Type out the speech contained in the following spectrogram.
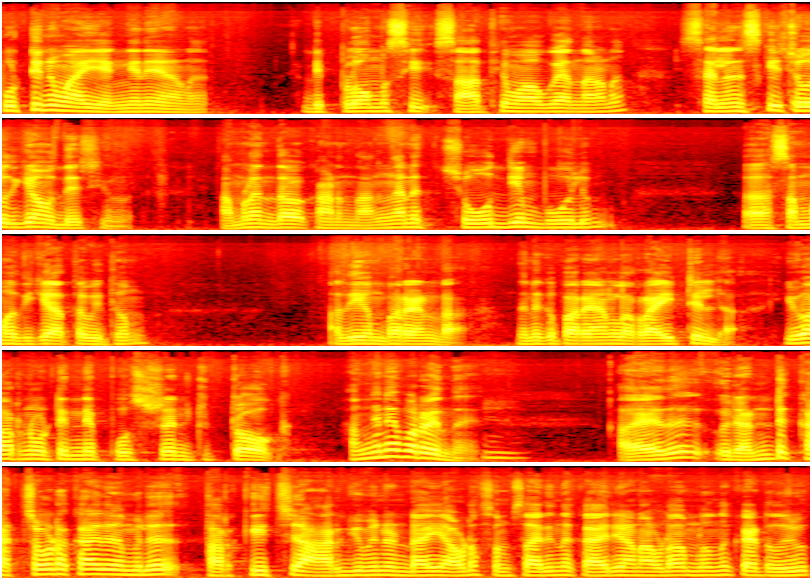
പുട്ടിനുമായി എങ്ങനെയാണ് ഡിപ്ലോമസി സാധ്യമാവുക എന്നാണ് സെലൻസ്കി ചോദിക്കാൻ ഉദ്ദേശിക്കുന്നത്. നമ്മളെന്താ കാണുന്നത്? അങ്ങനെ ചോദ്യം പോലും സമ്മതിക്കാത്ത വിധം അധികം പറയണ്ട. നിനക്ക് പറയാനുള്ള റൈറ്റ് ഇല്ല. You are not in a position to talk അങ്ങനെ പറയുന്നത്. അതായത് രണ്ട് കച്ചവടക്കാർ തമ്മിൽ തർക്കിച്ച് ആർഗ്യുമെന്റ് ഉണ്ടായി. അവിടെ സംസാരിക്കുന്ന കാര്യമാണ് അവിടെ നമ്മളൊന്ന് കേട്ടത്. ഒരു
